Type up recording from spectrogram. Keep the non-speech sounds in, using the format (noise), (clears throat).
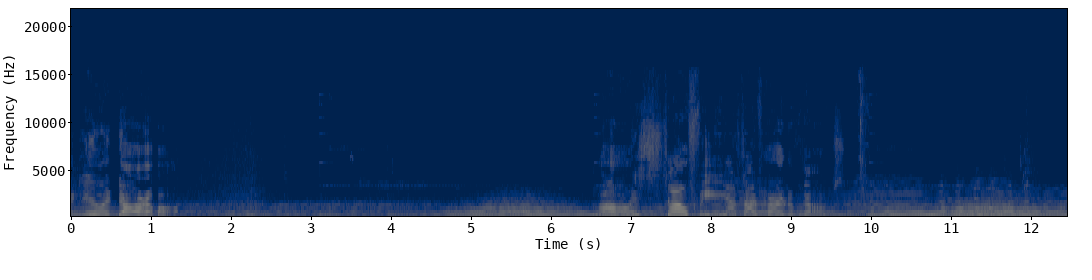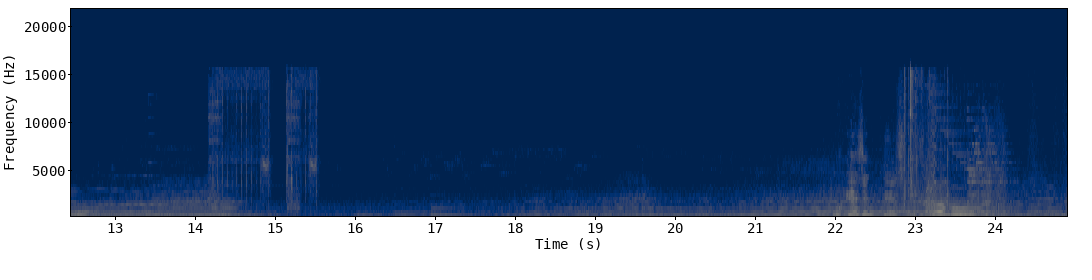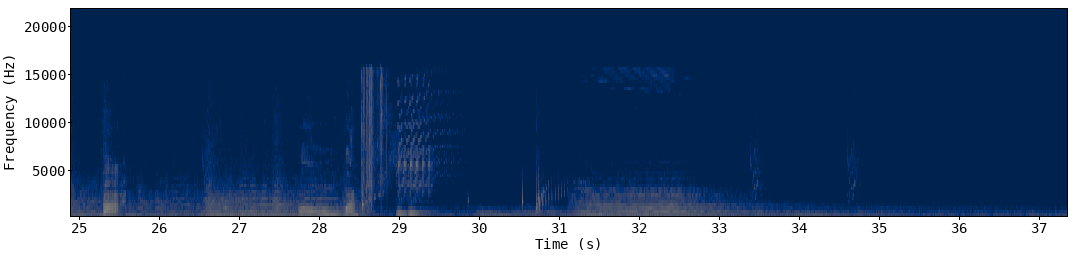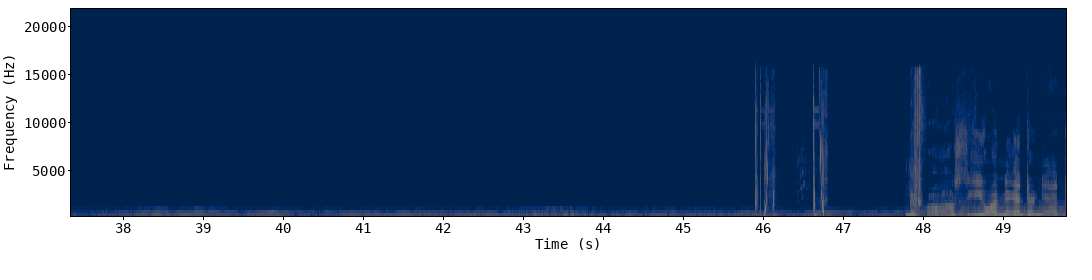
adorable. Oh, it's Sophie. Yes, I've heard of those. Well, isn't this fun? Oh, one. I'll see you on the internet.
